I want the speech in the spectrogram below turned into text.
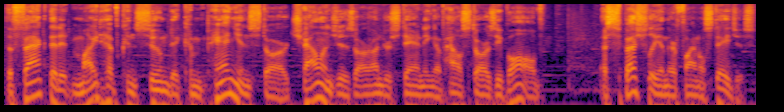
The fact that it might have consumed a companion star challenges our understanding of how stars evolve, especially in their final stages.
